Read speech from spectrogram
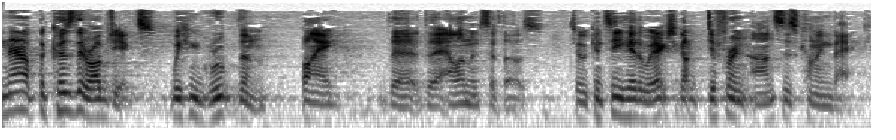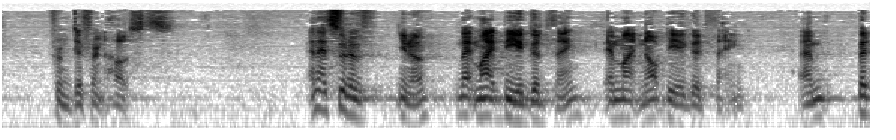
And now, because they're objects, we can group them by the, the elements of those. So we can see here that we've actually got different answers coming back from different hosts. And that's sort of, you know, that might be a good thing. It might not be a good thing. Um, but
